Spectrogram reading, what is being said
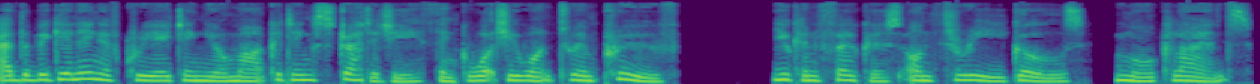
At the beginning of creating your marketing strategy think what you want to improve. You can focus on three goals, more clients,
